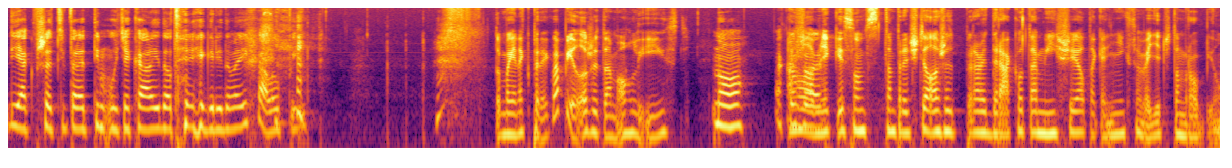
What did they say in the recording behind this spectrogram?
jak všetci predtým utekali do tej Hagridovej chalupy. to ma inak prekvapilo, že tam mohli ísť. No, Akože... A hlavne, keď som tam prečítala, že práve Draco tam išiel, tak ani nechcem vedieť, čo tam robil.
